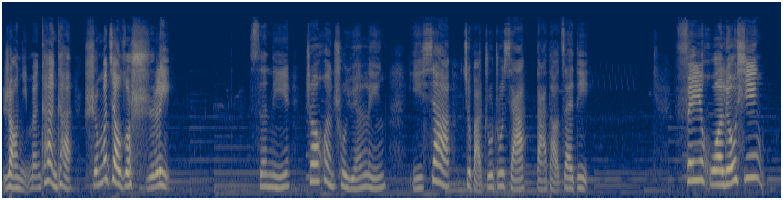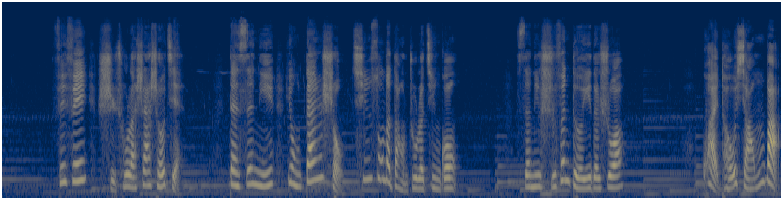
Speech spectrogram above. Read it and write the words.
让你们看看什么叫做实力。”森尼召唤出园灵。一下就把猪猪侠打倒在地。飞火流星，菲菲使出了杀手锏，但森尼用单手轻松地挡住了进攻。森尼十分得意地说：“快投降吧！”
